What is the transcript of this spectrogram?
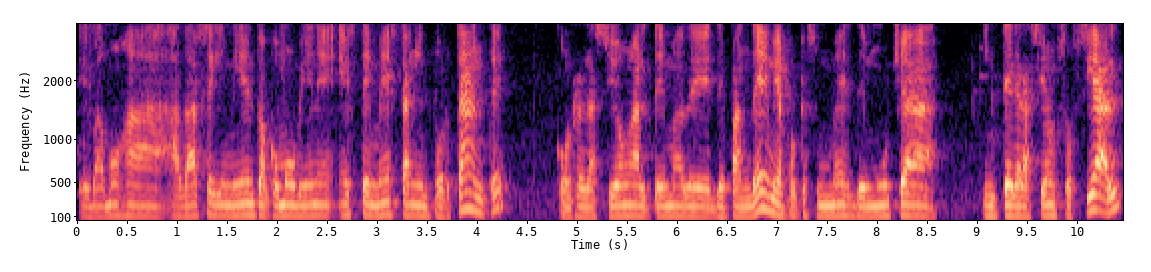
y eh, vamos a, dar seguimiento a cómo viene este mes tan importante con relación al tema de, de pandemia, porque es un mes de mucha integración social,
